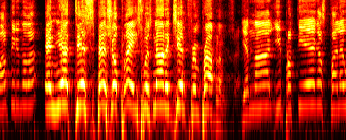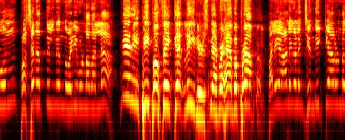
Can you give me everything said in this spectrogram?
പാർത്തിരുന്നത് And yet, this special place was not exempt from problems. എന്നാൽ ഈ പ്രത്യേക സ്ഥലവും പ്രശ്നത്തിൽ നിന്ന് ഒഴിവുള്ളതല്ല Many people think that leaders never have a problem, പല ആളുകളും ചിന്തിക്കാറുണ്ട്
